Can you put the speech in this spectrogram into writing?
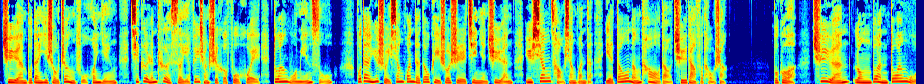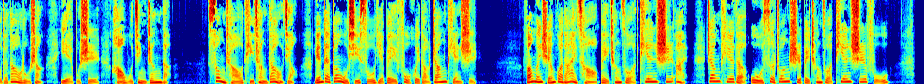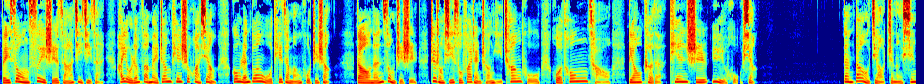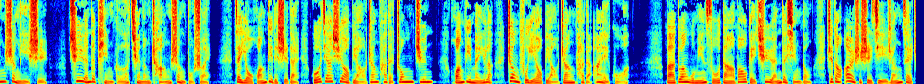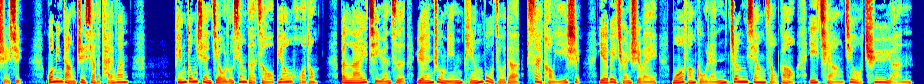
屈原不但易受政府欢迎，其个人特色也非常适合附会端午民俗。不但与水相关的都可以说是纪念屈原，与香草相关的也都能套到屈大夫头上。不过。屈原垄断端午的道路上，也不是毫无竞争的。宋朝提倡道教，连带端午习俗也被附会到张天师。房门悬挂的艾草被称作天师艾，张贴的五色装饰被称作天师符。北宋《岁时杂记》记载，还有人贩卖张天师画像，供人端午贴在门户之上。到南宋之时，这种习俗发展成以菖蒲或通草雕刻的天师、玉虎像。但道教只能兴盛一时，屈原的品格却能长盛不衰。在有皇帝的时代，国家需要表彰他的忠君；皇帝没了，政府也要表彰他的爱国。把端午民俗打包给屈原的行动，直到二十世纪仍在持续。国民党治下的台湾屏东县九如乡的走标活动，本来起源自原住民平部族的赛跑仪式，也被诠释为模仿古人争相走告，以抢救屈原。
